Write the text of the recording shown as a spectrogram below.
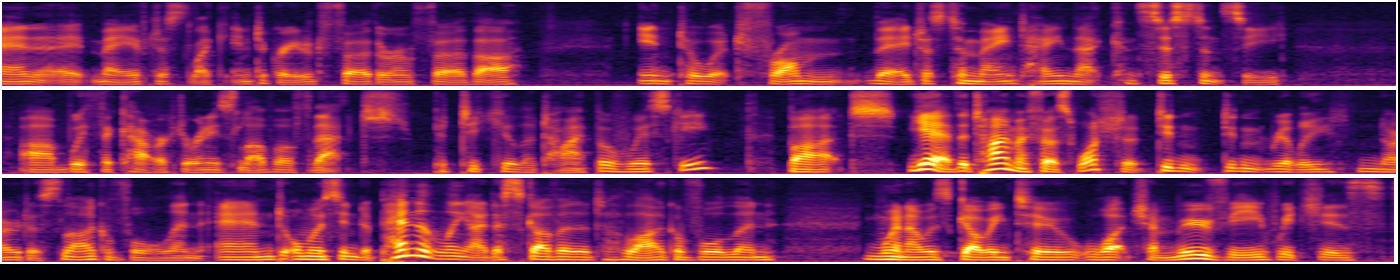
and it may have just like integrated further and further into it from there just to maintain that consistency um, with the character and his love of that particular type of whiskey. But yeah, the time I first watched it, didn't didn't really notice Lagavulin, and almost independently I discovered Lagavulin when I was going to watch a movie, which is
